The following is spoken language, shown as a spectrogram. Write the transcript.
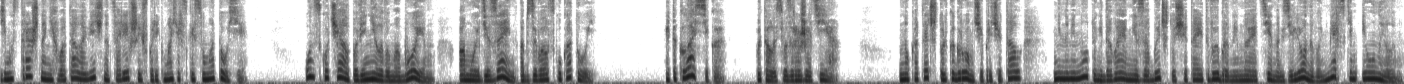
Ему страшно не хватало вечно царившей в парикмахерской суматохи. Он скучал по виниловым обоям, а мой дизайн обзывал скукотой. Это классика», — пыталась возражать я. Но коттедж только громче причитал, ни на минуту не давая мне забыть, что считает выбранный мной оттенок зеленого мерзким и унылым.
